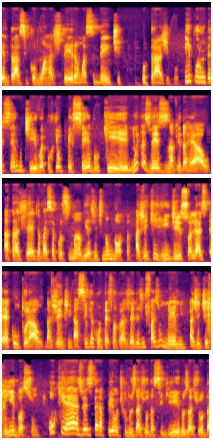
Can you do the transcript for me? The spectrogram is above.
entrasse como uma rasteira, um acidente, o trágico. E por um terceiro motivo, é porque eu percebo que muitas vezes na vida real a tragédia vai se aproximando e a gente não nota. A gente ri disso. Aliás, é cultural da gente. Assim que acontece uma tragédia, a gente faz um meme, a gente ri do assunto. O que é, às vezes, terapêutico, nos ajuda a seguir, nos ajuda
